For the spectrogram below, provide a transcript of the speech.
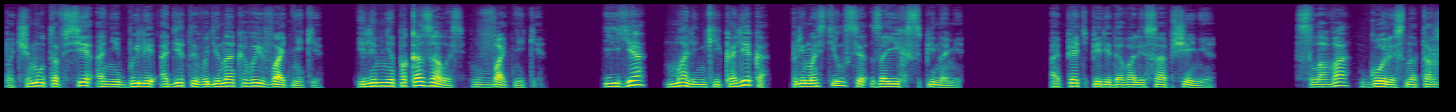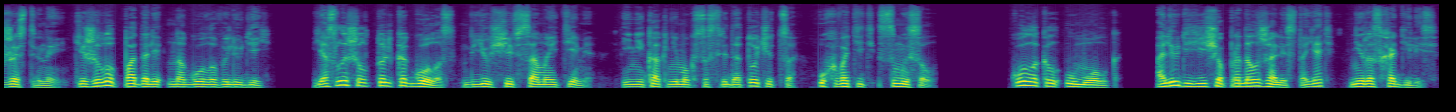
Почему-то все они были одеты в одинаковые ватники, или мне показалось, в ватники. И я, маленький калека, примостился за их спинами. Опять передавали сообщения. Слова, горестно-торжественные, тяжело падали на головы людей. Я слышал только голос, бьющий в самой теме, и никак не мог сосредоточиться, ухватить смысл. Колокол умолк, а люди еще продолжали стоять, не расходились.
